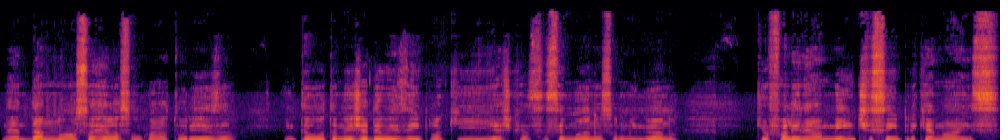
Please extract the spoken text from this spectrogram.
né, da nossa relação com a natureza. Então eu também já dei um exemplo aqui, acho que essa semana, se eu não me engano, que eu falei, né, a mente sempre quer mais.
